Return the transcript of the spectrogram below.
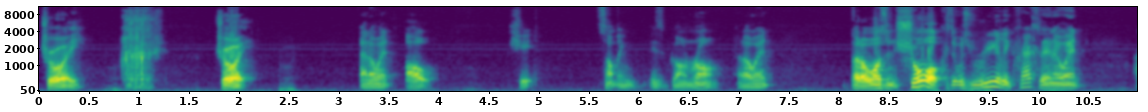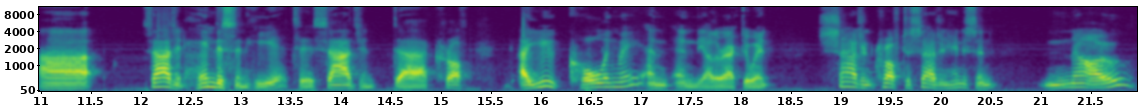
troy troy. And i went oh shit something has gone wrong. And i went but i wasn't sure because it was really crackly and i went uh, Sergeant Henderson here to Sergeant uh, Croft. Are you calling me? And and the other actor went, Sergeant Croft to Sergeant Henderson. No,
